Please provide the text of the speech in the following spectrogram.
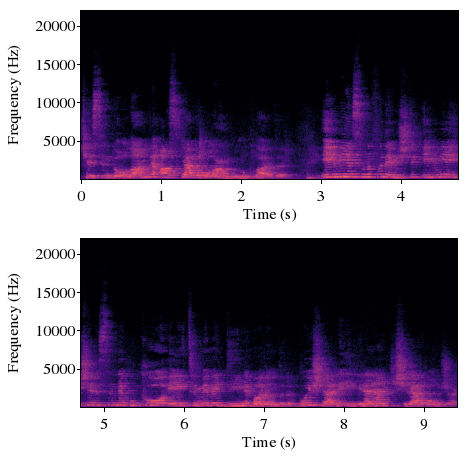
kesimde olan ve asker olan gruplardır. İlmiye sınıfı demiştik. İlmiye içerisinde hukuku, eğitimi ve dini barındırır. Bu işlerle ilgilenen kişiler olacak.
